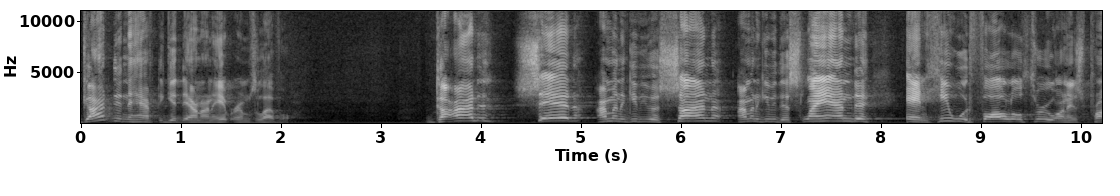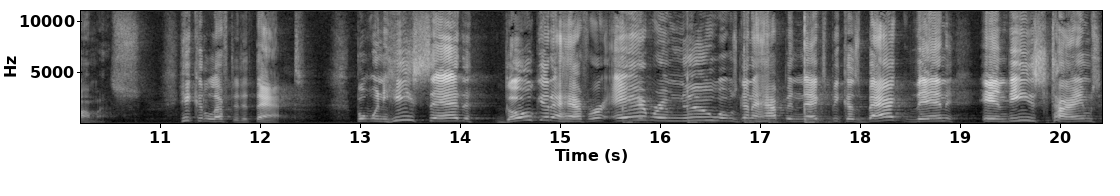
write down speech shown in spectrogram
God didn't have to get down on Abraham's level. God said, I'm going to give you a son, I'm going to give you this land, and he would follow through on his promise. He could have left it at that. But when he said, Go get a heifer, Abram knew what was going to happen next because back then, in these times,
